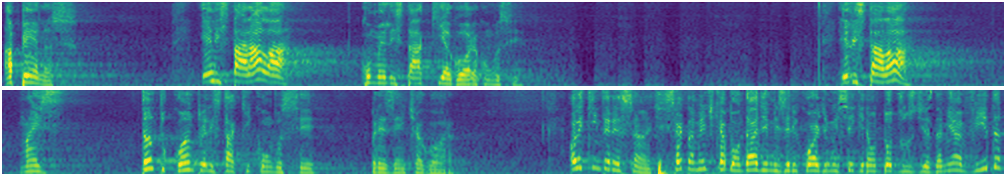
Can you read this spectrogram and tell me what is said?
apenas. Ele estará lá, como Ele está aqui agora com você. Ele está lá, mas tanto quanto Ele está aqui com você, presente agora. Olha que interessante. Certamente que a bondade e a misericórdia me seguirão todos os dias da minha vida.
